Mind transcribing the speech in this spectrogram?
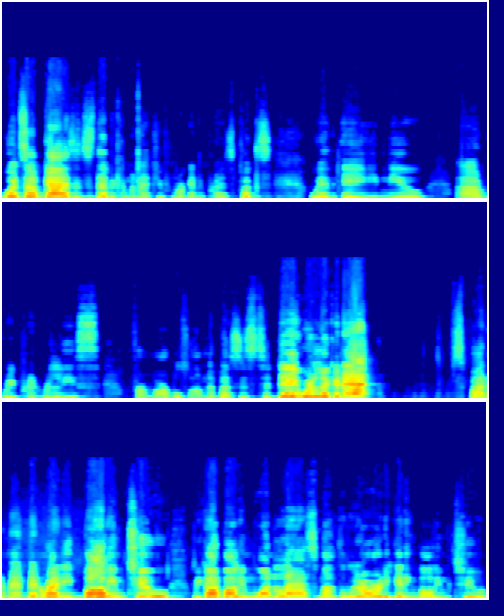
What's up, guys? It's David coming at you from Organic Priced Books with a new uh, reprint release from Marvel's Omnibuses. Today we're looking at Spider Man Ben Reilly, Volume 2. We got Volume 1 last month. We're already getting Volume 2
